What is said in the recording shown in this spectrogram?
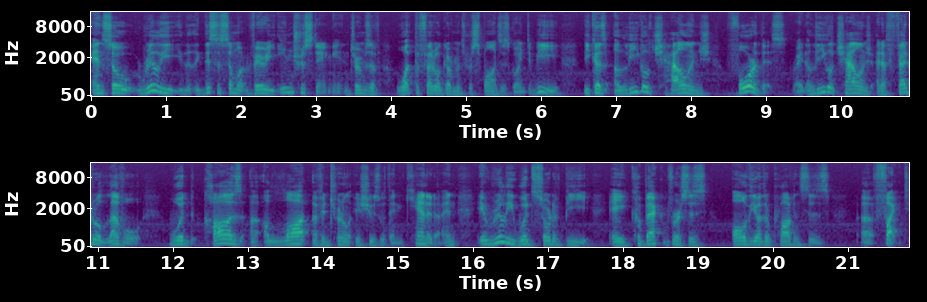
And so, really, this is somewhat very interesting in terms of what the federal government's response is going to be, because a legal challenge for this, right, a legal challenge at a federal level would cause a, a lot of internal issues within Canada. And it really would sort of be a Quebec versus all the other provinces uh, fight.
